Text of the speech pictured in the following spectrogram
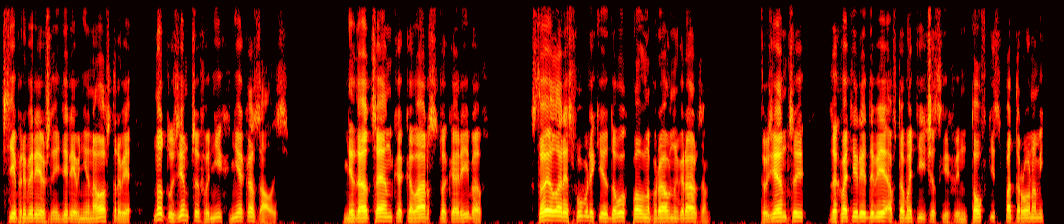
все прибережные деревни на острове, но туземцев в них не оказалось. Недооценка коварства карибов стоила республике двух полноправных граждан. Туземцы захватили две автоматических винтовки с патронами,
